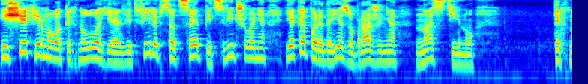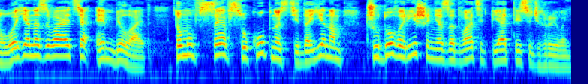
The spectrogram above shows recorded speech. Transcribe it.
І ще фірмова технологія від Philips – це підсвічування, яке передає зображення на стіну. Технологія називається Ambilight. Тому все в сукупності дає нам чудове рішення за 25 тисяч гривень.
